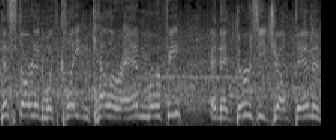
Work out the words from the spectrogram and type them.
This started with Clayton Keller and Murphy, and then Durzi jumped in, and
